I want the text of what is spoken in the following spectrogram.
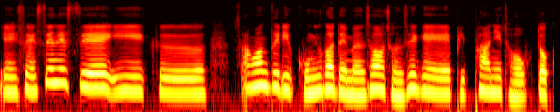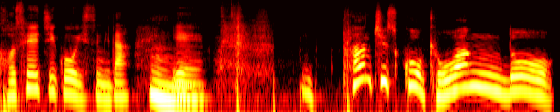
예, 그래서 SNS에 이 그 상황들이 공유가 되면서 전 세계의 비판이 더욱더 거세지고 있습니다. 음. 예. 프란치스코 교황도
